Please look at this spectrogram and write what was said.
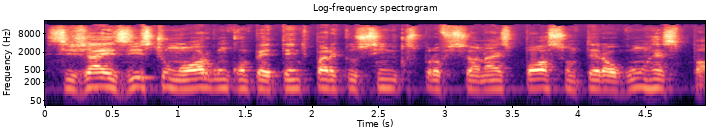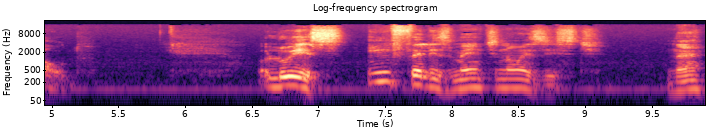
se já existe um órgão competente para que os síndicos profissionais possam ter algum respaldo. Luiz, infelizmente não existe. Né?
